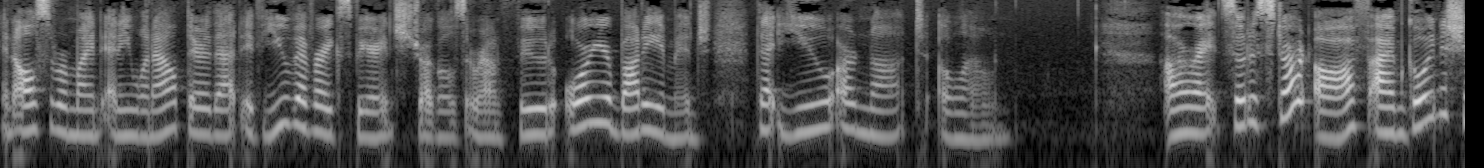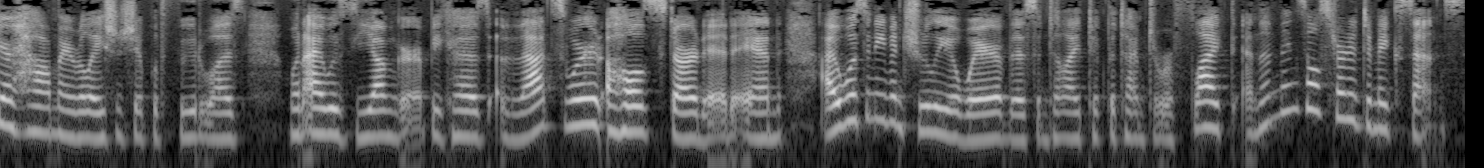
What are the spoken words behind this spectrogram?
And also remind anyone out there that if you've ever experienced struggles around food or your body image, that you are not alone. All right, so to start off, I'm going to share how my relationship with food was when I was younger because that's where it all started. And I wasn't even truly aware of this until I took the time to reflect, and then things all started to make sense.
